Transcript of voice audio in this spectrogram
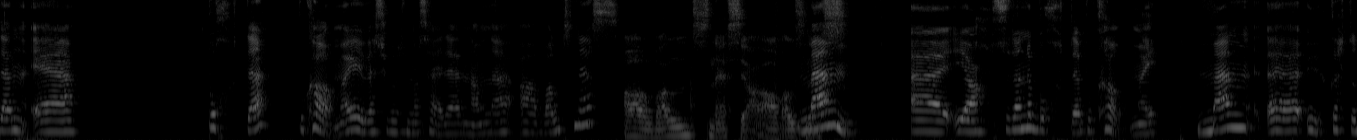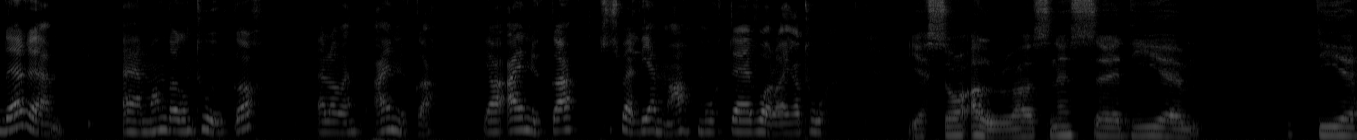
den er borte på Karmøy. Jeg vet ikke hvordan man sier det navnet. Avaldsnes. Avaldsnes, ja. Avaldsnes. Men eh, Ja, så den er borte på Karmøy. Men eh, uka etter der igjen, eh, mandag om to uker Eller vent, én uke. Ja, én uke så spiller hjemme mot eh, Vålerenga 2. Yes, og Alversnes, eh, de eh, De eh,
